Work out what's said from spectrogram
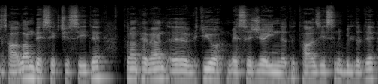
sağlam destekçisiydi. Trump hemen e, video mesajı yayınladı. Taziyesini bildirdi.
